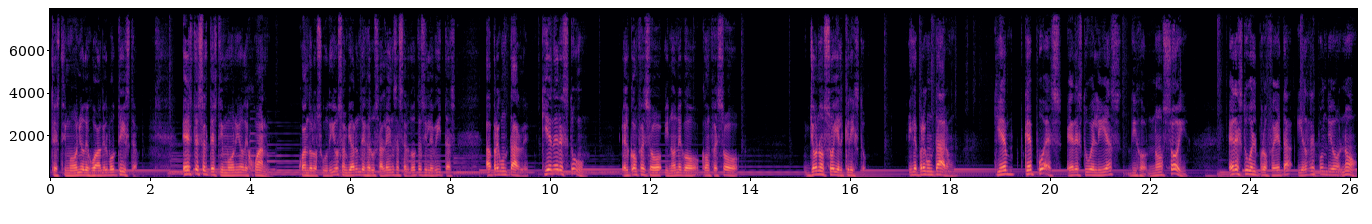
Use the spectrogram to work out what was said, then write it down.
Testimonio de Juan el Bautista. Este es el testimonio de Juan, cuando los judíos enviaron de Jerusalén sacerdotes y levitas a preguntarle, ¿quién eres tú? Él confesó y no negó, confesó, yo no soy el Cristo. Y le preguntaron, ¿quién, qué pues? ¿Eres tú Elías? Dijo, no soy. ¿Eres tú el profeta? Y él respondió, no.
